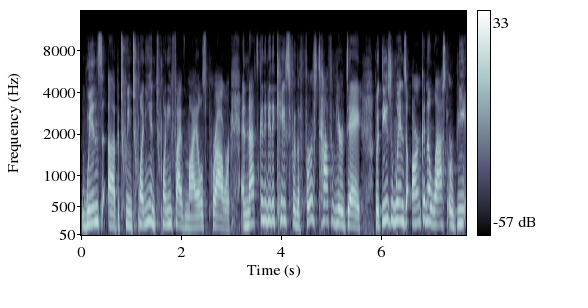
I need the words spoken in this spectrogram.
winds uh, between 20 and 25 miles per hour. And that's going to be the case for the first half of your day. But these winds aren't going to last or be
